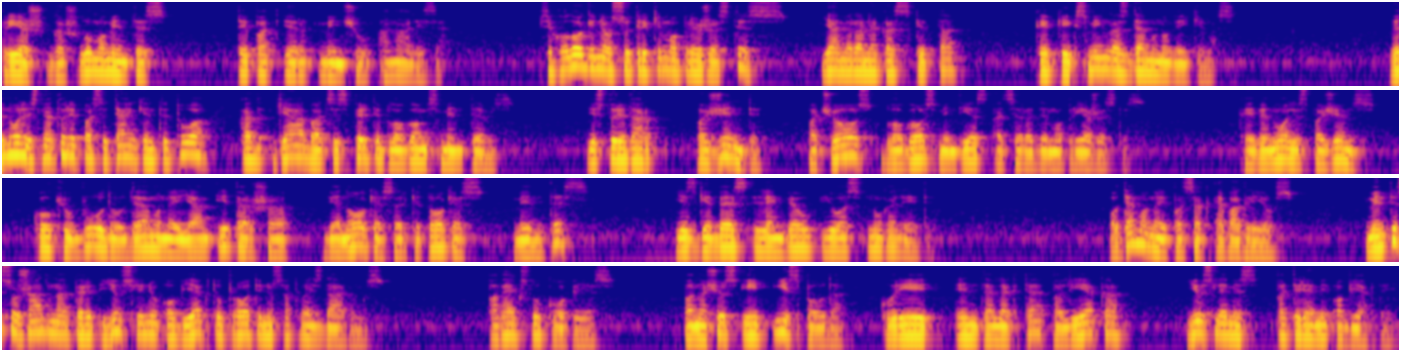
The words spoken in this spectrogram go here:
prieš gašlumo mintis, taip pat ir minčių analizę. Psichologinio sutrikimo priežastis jam yra nekas kita, kaip keiksmingas demonų veikimas. Vienuolis neturi pasitenkinti tuo, kad geba atsispirti blogoms mintims. Jis turi dar pažinti pačios blogos minties atsiradimo priežastis. Kai vienuolis pažins, kokiu būdu demonai jam įperša vienokias ar kitokias mintis, jis gebės lengviau juos nugalėti. O demonai, pasak Evagrijaus, mintis sužadina per jūslinių objektų protinius atvaizdavimus paveikslų kopijas, panašius į įspaudą, kurį intelekte palieka jūslėmis patiriami objektai.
